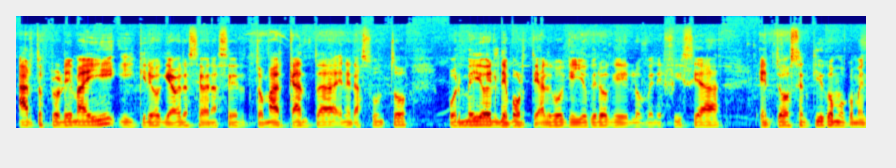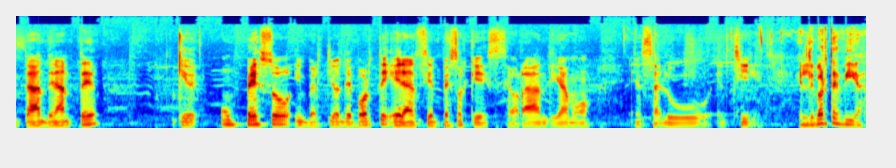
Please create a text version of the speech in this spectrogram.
hartos problemas ahí y creo que ahora se van a hacer tomar canta en el asunto por medio del deporte, algo que yo creo que los beneficia en todo sentido, como comentaban delante, que un peso invertido en deporte eran 100 pesos que se ahorraban, digamos, en salud en Chile. El deporte es vida.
